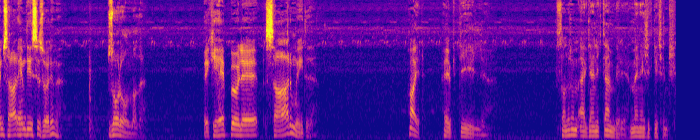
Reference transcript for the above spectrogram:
Hem sağır hem dilsiz öyle mi? Zor olmalı. Peki hep böyle sağır mıydı? Hayır, hep değil. Sanırım ergenlikten beri menenjit geçirmiş.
